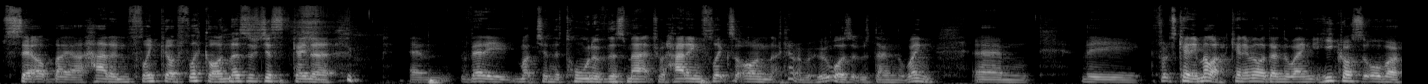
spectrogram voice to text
set up by a Haring flinker flick on. This is just kind of um, very much in the tone of this match where Haring flicks it on. I can't remember who it was. It was down the wing. Um, the it's Kenny Miller. Kenny Miller down the wing. He crosses over.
